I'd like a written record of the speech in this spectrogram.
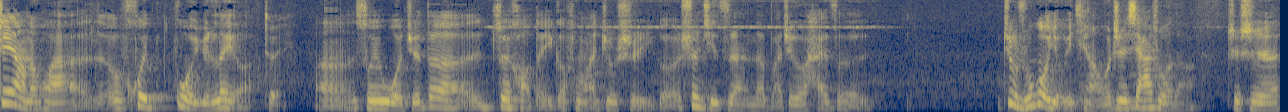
这样的话会过于累了，对，嗯，所以我觉得最好的一个方法就是一个顺其自然的把这个孩子，就如果有一天啊，我这是瞎说的，这是，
